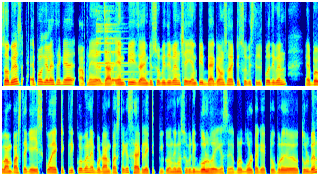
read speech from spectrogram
সো বেশ, এরপর গ্যালারি থেকে আপনি যার এমপি যা এমপি ছবি দিবেন, সেই এমপি ব্যাকগ্রাউন্ড ছাড়া একটি ছবি সিলেক্ট করে দিবেন। এরপর বাম পাশ থেকে স্কোয়ার একটি ক্লিক করবেন, এরপর ডান পাশ থেকে সার্কেল একটি ক্লিক করবেন। দেখুন ছবিটি গোল হয়ে গেছে। এরপর গোলটাকে একটু উপরে তুলবেন।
